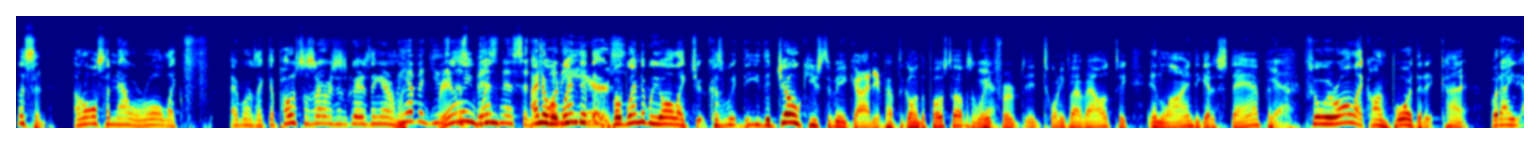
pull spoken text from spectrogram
listen. And all of a sudden now we're all like, f- everyone's like, the postal service is the greatest thing ever. I'm We like, haven't used this really? When- business in I know, but 20 when did that, but when did we all like? Because the, the joke used to be, God, you have to go in the post office and Yeah. wait for uh, 25 hours to in line to get a stamp. And Yeah. So we were all like on board that it kind of. But I, I It's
